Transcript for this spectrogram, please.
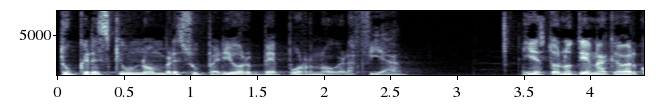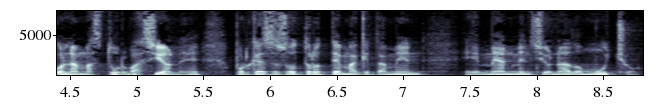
¿tú crees que un hombre superior ve pornografía? Y esto no tiene nada que ver con la masturbación, ¿eh? porque ese es otro tema que también eh, me han mencionado mucho.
